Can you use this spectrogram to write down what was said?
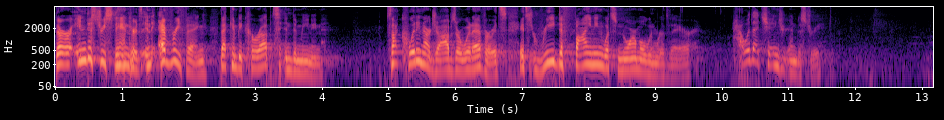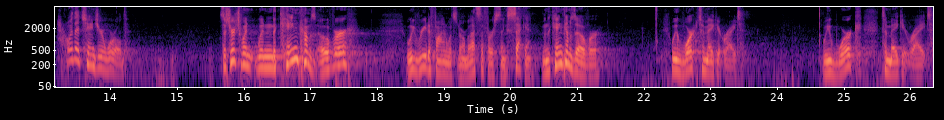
there are industry standards in everything that can be corrupt and demeaning. It's not quitting our jobs or whatever, it's, it's redefining what's normal when we're there. How would that change your industry? How would that change your world? So, church, when, when the king comes over, we redefine what's normal. That's the first thing. Second, when the king comes over, we work to make it right. We work to make it right.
